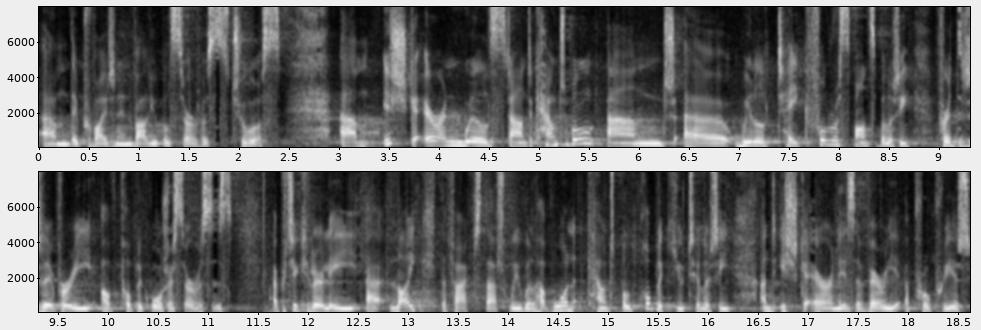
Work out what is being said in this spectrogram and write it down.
Um, they provide an invaluable service to us. Um, Uisce Éireann will stand accountable and uh, will take full responsibility for the delivery of public water services. I particularly uh, like the fact that we will have one accountable public utility and Uisce Éireann is a very appropriate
